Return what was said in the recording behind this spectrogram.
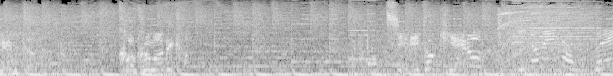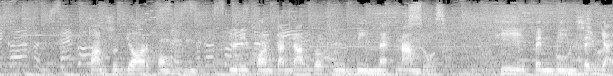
念だ ここまでか塵と消えろイノベーターがブレイクアウトに成功 ความสุดยอดของยูนิคอ r นกันดั้มก็คือบีมแมกนัม そうさ ที่เป็นบีมเส้นใหญ่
